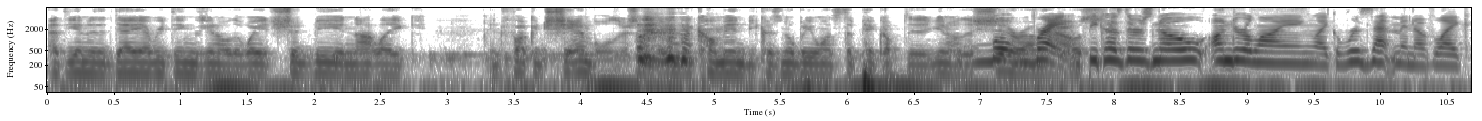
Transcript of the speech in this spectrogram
at the end of the day, everything's you know the way it should be, and not like in fucking shambles or something. we come in because nobody wants to pick up the you know the shit Well, around right, the house. because there's no underlying like resentment of like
